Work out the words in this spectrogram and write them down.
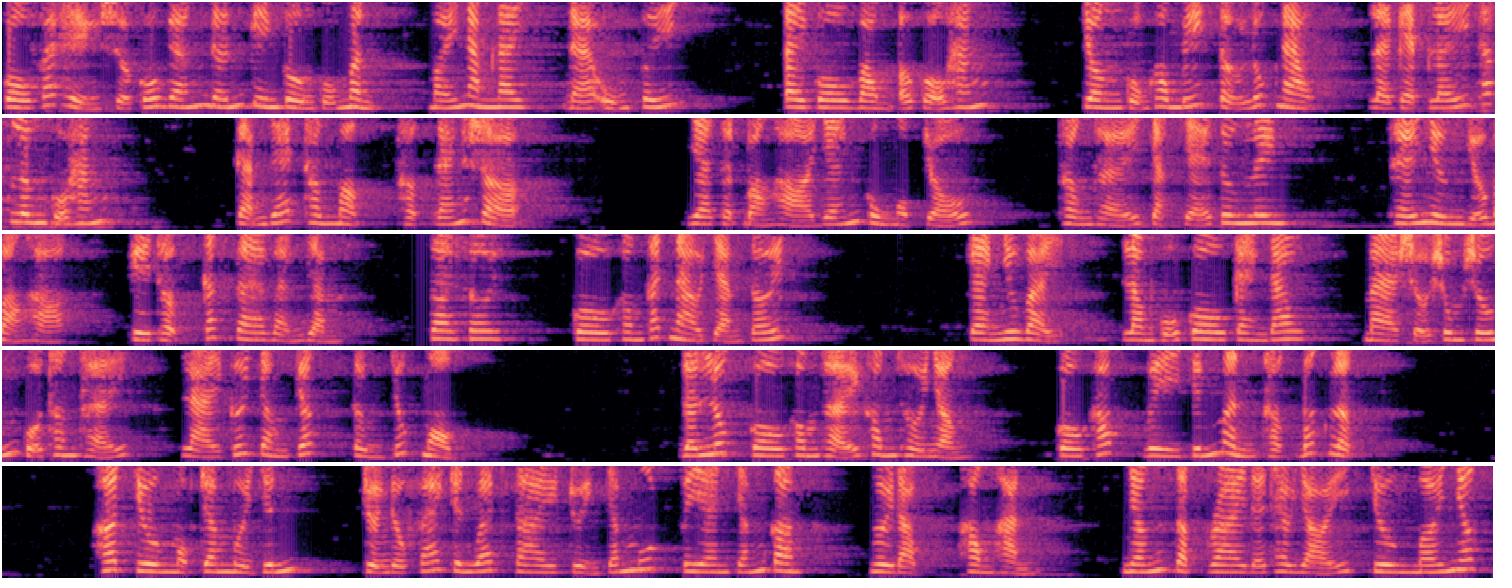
Cô phát hiện sự cố gắng đến kiên cường của mình mấy năm nay đã uổng phí. Tay cô vòng ở cổ hắn, chân cũng không biết từ lúc nào lại kẹp lấy thắt lưng của hắn. Cảm giác thân mật thật đáng sợ. da thịt bọn họ dán cùng một chỗ, thân thể chặt chẽ tương liên. Thế nhưng giữa bọn họ, kỳ thực cách xa vạn dặm, xa xôi, cô không cách nào chạm tới. Càng như vậy, lòng của cô càng đau, mà sự sung sướng của thân thể lại cứ chồng chất từng chút một. Đến lúc cô không thể không thừa nhận, cô khóc vì chính mình thật bất lực. Hết chương 119, truyện được phát trên website truyện.mútvn.com, người đọc Hồng Hạnh. Nhấn subscribe để theo dõi chương mới nhất.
